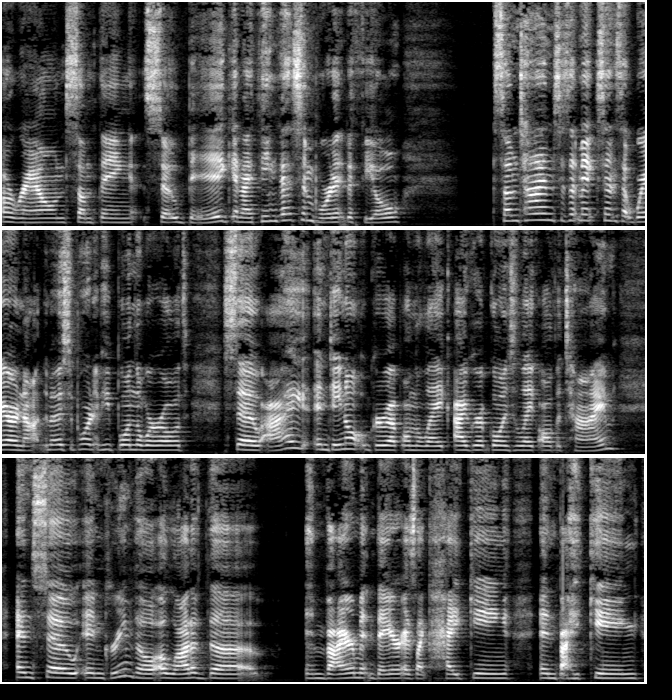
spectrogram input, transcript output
around something so big. And I think that's important to feel sometimes does it make sense that we are not the most important people in the world? So i and daniel grew up on the lake. I grew up going to the lake all the time. And so in greenville a lot of the environment there is like hiking and biking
